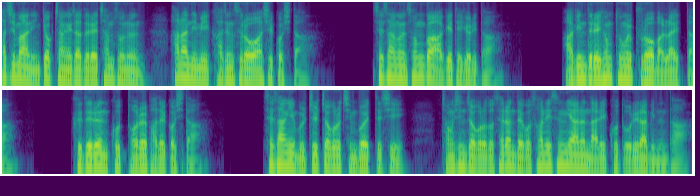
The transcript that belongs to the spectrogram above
하지만 인격 장애자들의 참소는 하나님이 가증스러워 하실 것이다. 세상은 선과 악의 대결이다. 악인들의 형통을 불어 말라 했다. 그들은 곧 벌을 받을 것이다. 세상이 물질적으로 진보했듯이 정신적으로도 세련되고 선이 승리하는 날이 곧 오리라 믿는다.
